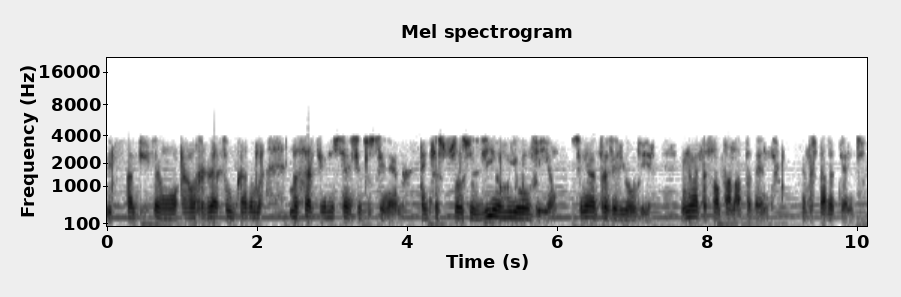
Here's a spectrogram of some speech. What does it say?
E, portanto, isto é um, é um regresso um bocado a uma, uma certa inocência do cinema, em que as pessoas viam e ouviam. Cinema é para ver e ouvir, e não é para saltar lá para dentro, é para estar atento.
